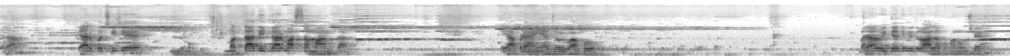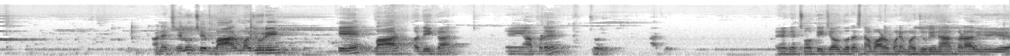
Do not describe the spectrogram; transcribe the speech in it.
બરાબર? ત્યાર પછી છે, મતાધિકારમાં સમાનતા એ આપણે અહીંયા જોયું આખું. બરાબર? વિદ્યાર્થી મિત્રો, આ લખવાનું છે. અને છેલ્લું છે, બાર મજૂરી કે બાર અધિકાર. એ આપણે જોયું. એટલે કે છથી ચૌદ વર્ષના બાળકોને મજૂરી ના કરાવવી જોઈએ.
